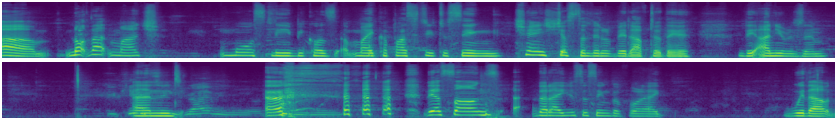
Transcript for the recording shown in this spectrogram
um, not that much. Mostly because my capacity to sing changed just a little bit after the the aneurysm. You can't And- sing driving wheels Uh, there are songs that I used to sing before, like without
